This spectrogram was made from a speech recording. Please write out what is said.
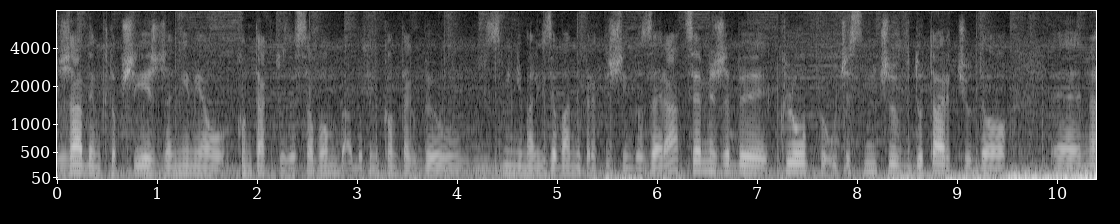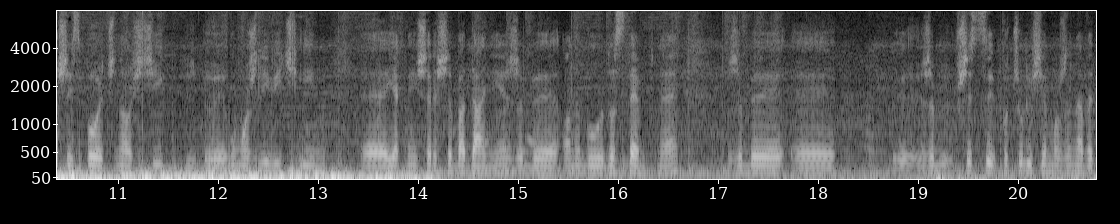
żaden, kto przyjeżdża, nie miał kontaktu ze sobą, aby ten kontakt był zminimalizowany praktycznie do zera. Chcemy, żeby klub uczestniczył w dotarciu do naszej społeczności, umożliwić im jak najszersze badanie, żeby one były dostępne, żeby, e, e, żeby wszyscy poczuli się może nawet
